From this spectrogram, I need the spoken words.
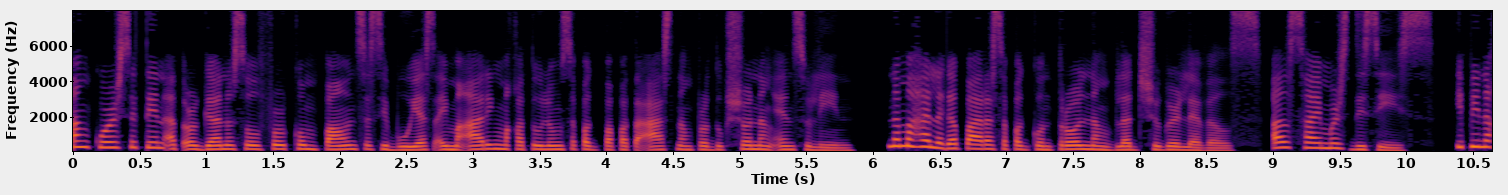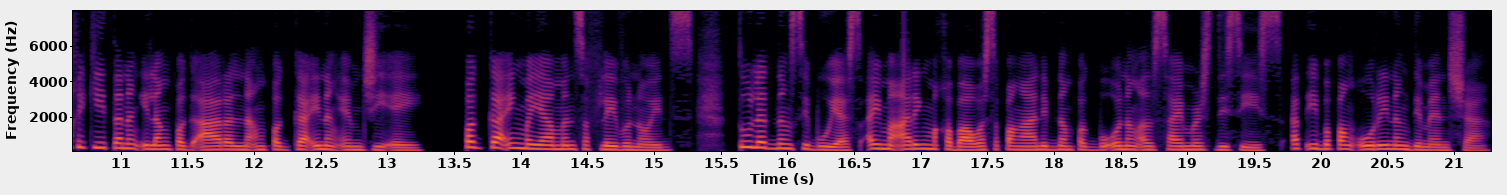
Ang quercetin at organosulfur compound sa sibuyas ay maaring makatulong sa pagpapataas ng produksyon ng insulin, na mahalaga para sa pagkontrol ng blood sugar levels. Alzheimer's disease. Ipinakikita ng ilang pag-aaral na ang pagkain ng MGA, pagkaing mayaman sa flavonoids, tulad ng sibuyas ay maaring makabawas sa panganib ng pagbuo ng Alzheimer's disease at iba pang uri ng demensya.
